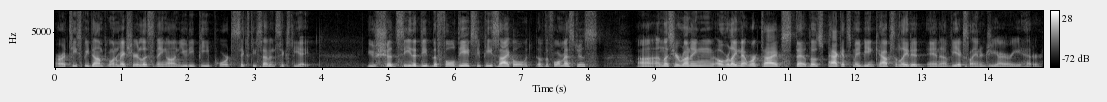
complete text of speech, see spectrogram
or a TCP dump, you want to make sure you're listening on UDP port 6768. You should see the, the full DHCP cycle of the four messages. Uh, unless you're running overlay network types, that those packets may be encapsulated in a VXLAN or GRE header.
